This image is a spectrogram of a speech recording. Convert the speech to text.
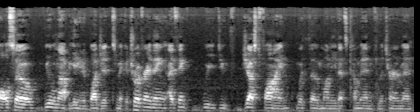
Also, we will not be getting a budget to make a trophy or anything. I think we do just fine with the money that's come in from the tournament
